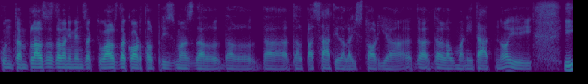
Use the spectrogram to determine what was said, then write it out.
contemplar els esdeveniments actuals d'acord al prismes del, del, de, del passat i de la història de, de la humanitat. No? I, i,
